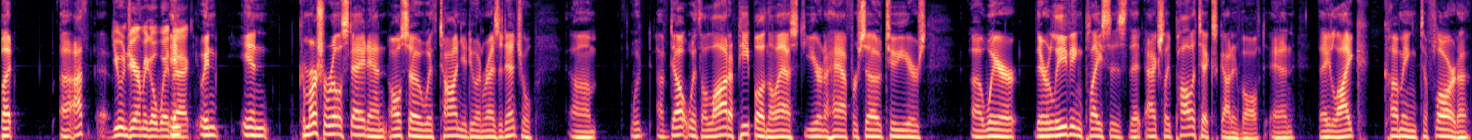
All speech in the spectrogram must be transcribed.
but uh, I You and Jeremy go way in, back. in in commercial real estate and also with Tanya doing residential. Um, we've, I've dealt with a lot of people in the last year and a half or so, two years, uh, where they're leaving places that actually politics got involved, and they like coming to Florida.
